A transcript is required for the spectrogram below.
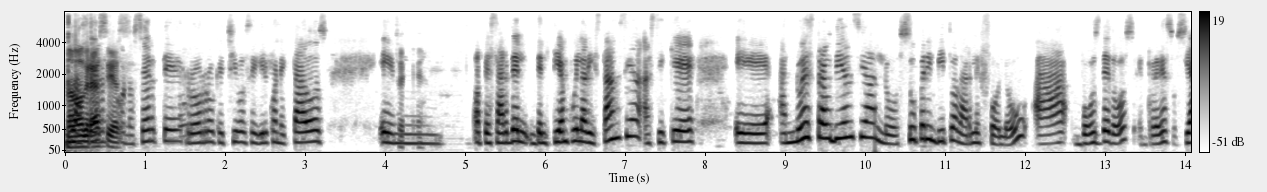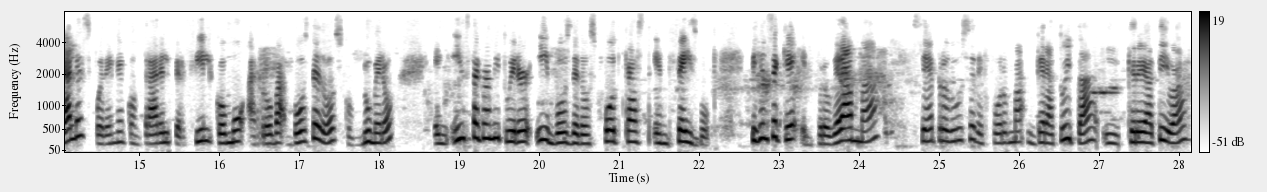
no, gracias. Conocerte, Rorro, qué chivo seguir conectados a pesar del, tiempo y la distancia. Así que eh, a nuestra audiencia los súper invito a darle follow a Voz de Dos en redes sociales. Pueden encontrar el perfil como arroba Voz de Dos con número en Instagram y Twitter y Voz de Dos Podcast en Facebook. Fíjense que el programa se produce de forma gratuita y creativa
